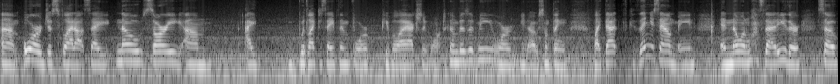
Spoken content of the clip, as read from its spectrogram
Um, or just flat out say, no, sorry, um, I would like to save them for people I actually want to come visit me or, you know, something like that because then you sound mean and no one wants that either. So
